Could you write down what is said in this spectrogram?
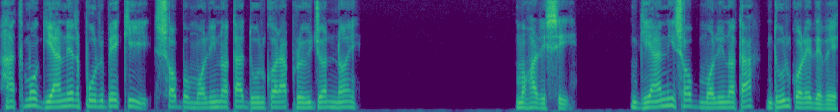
আত্মজ্ঞানের পূর্বে কি সব মলিনতা দূর করা প্রয়োজন নয়? মহারিষি, জ্ঞানই সব মলিনতা দূর করে দেবে।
